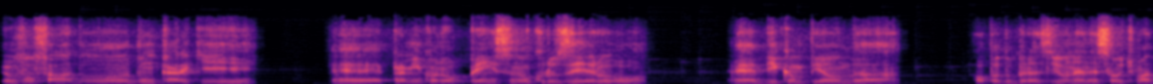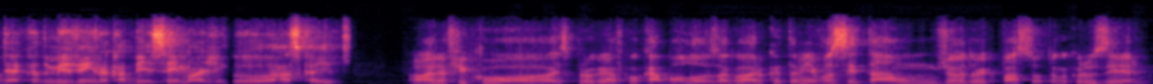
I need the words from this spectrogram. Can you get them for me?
Eu vou falar do, de um cara que, é, para mim, quando eu penso no Cruzeiro é, bicampeão da Copa do Brasil, né, nessa última década, me vem na cabeça a imagem do Arrascaeta. Olha, ficou. Esse programa ficou cabuloso agora, porque eu também vou citar um jogador que passou pelo Cruzeiro,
